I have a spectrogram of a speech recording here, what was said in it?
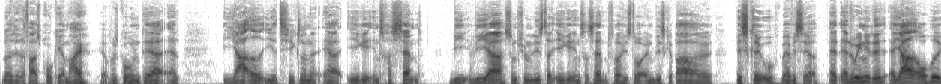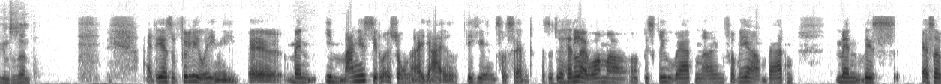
noget af det, der faktisk provokerer mig her på skolen, det er, at jeget i artiklerne er ikke interessant. Vi, vi er som journalister ikke interessant for historien. Vi skal bare øh, beskrive, hvad vi ser. Er, er du enig i det? Er jeget overhovedet ikke interessant? Ej, det er jeg selvfølgelig uenig i. Øh, men i mange situationer er jeg ikke interessant. Altså det handler jo om at, at beskrive verden og informere om verden. Men hvis altså,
